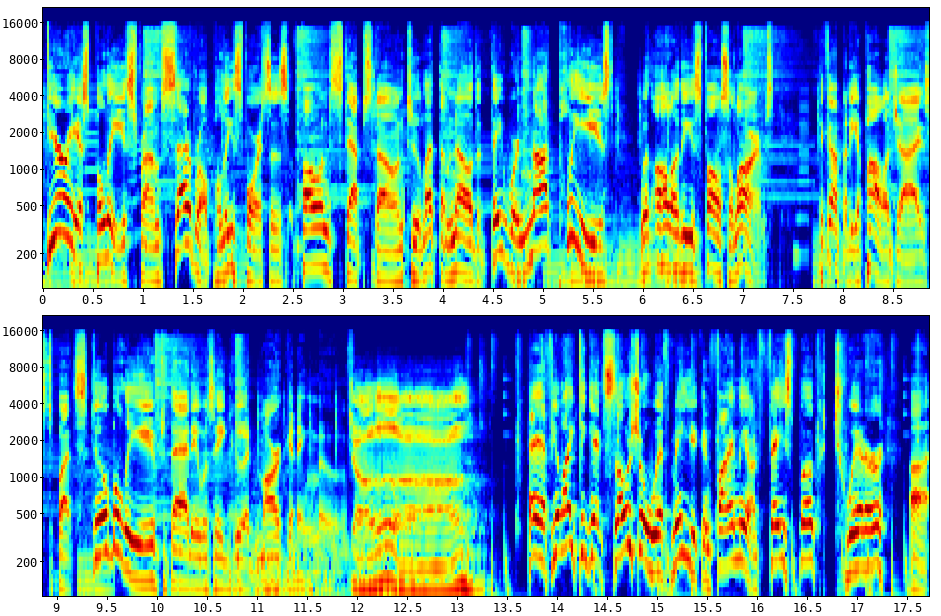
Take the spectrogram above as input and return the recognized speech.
Furious police from several police forces phoned Stepstone to let them know that they were not pleased with all of these false alarms. The company apologized but still believed that it was a good marketing move. Hey, if you'd like to get social with me, you can find me on Facebook, Twitter, uh,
